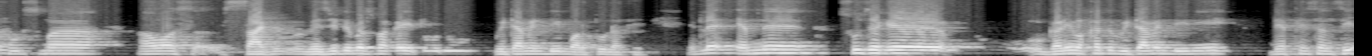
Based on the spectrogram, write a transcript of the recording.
ફ્રૂટ્સમાં શાક વેજીટેબલ્સમાં કંઈ એટલું બધું વિટામિન ડી મળતું નથી. એટલે એમને શું છે કે ઘણી વખત વિટામિન ડીની ડેફિશિયન્સી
